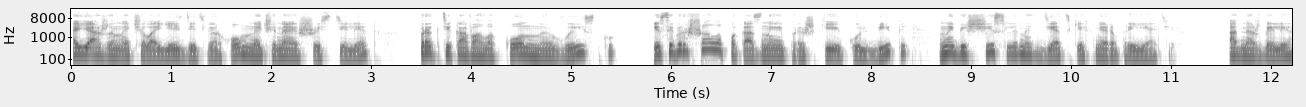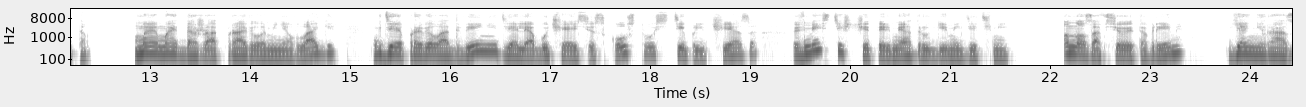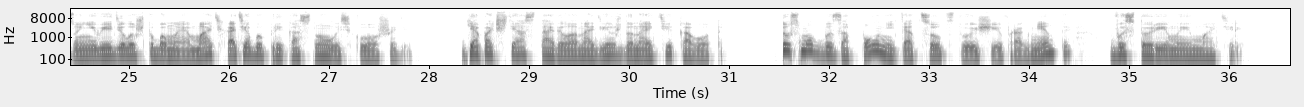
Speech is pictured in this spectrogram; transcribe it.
Я же начала ездить верхом, начиная с шести лет, практиковала конную выездку и совершала показные прыжки и кульбиты на бесчисленных детских мероприятиях. Однажды летом моя мать даже отправила меня в лагерь, где я провела две недели, обучаясь искусству стипльчеза вместе с четырьмя другими детьми. Но за все это время я ни разу не видела, чтобы моя мать хотя бы прикоснулась к лошади. Я почти оставила надежду найти кого-то, кто смог бы заполнить отсутствующие фрагменты в истории моей матери,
